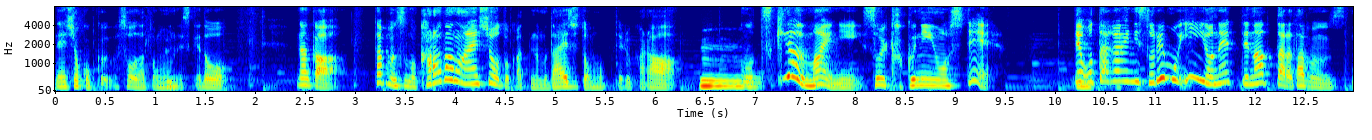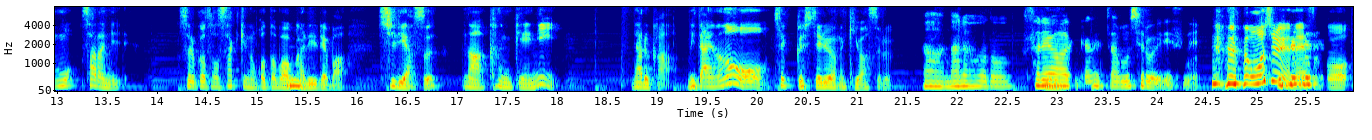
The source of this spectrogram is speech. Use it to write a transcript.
ね、諸国そうだと思うんですけど、なんか多分その体の相性とかっていうのも大事と思ってるから、うんその付き合う前にそういう確認をしてで、うんお互いにそれもいいよねってなったら多分もうさらにそれこそさっきの言葉を借りれば、シリアスな関係になるかみたいなのをチェックしてるような気はする。ああ、なるほど。それはめちゃめちゃ面白いですね。面白いよねそこ。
